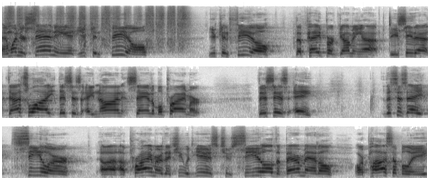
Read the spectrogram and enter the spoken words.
And when you're sanding it, you can feel you can feel the paper gumming up. Do you see that? That's why this is a non-sandable primer. This is a this is a sealer, uh, a primer that you would use to seal the bare metal or possibly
